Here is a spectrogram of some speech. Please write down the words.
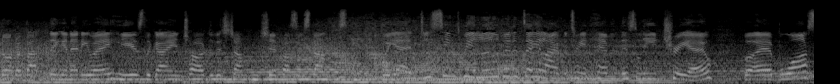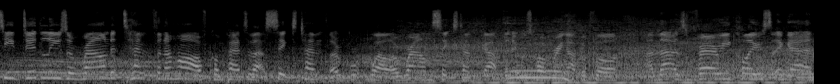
not a bad thing in any way. He is the guy in charge of this championship as it stands. But yeah, it does seem to be a little bit of daylight between him and this lead trio. But uh, did lose around a tenth and a half compared to that six tenth, uh, well, around six tenth gap that it was hovering at before. And that is very close again.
